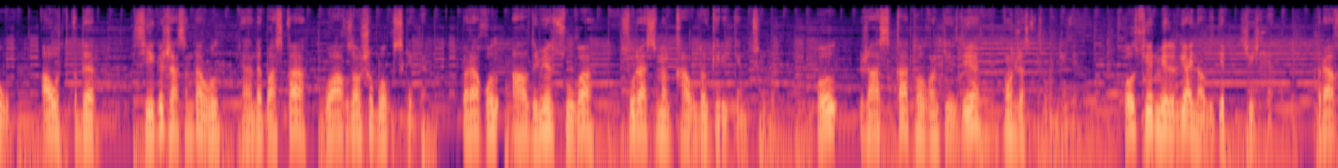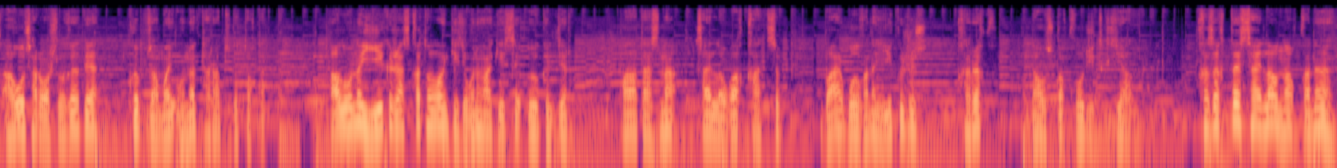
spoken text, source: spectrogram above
ауытқыды. Сегіз жасында ол жаңағыдай басқа уағыздаушы болғысы келді. Бірақ ол алдымен суға су рәсімін қабылдау керек екенін түсінді. Ол жасқа толған кезде он жасқа толған кезде ол фермерлерге айналды деп шешті. Бірақ ауыл шаруашылығы да көп ұзамай оны таратуды тоқтатты. Ал оны екі жасқа толған кезде оның әкесі өкілдер палатасына сайлауға қатысып бар болғаны 240 дауысқа қол жеткізе алмады. Қызықты сайлау науқаны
